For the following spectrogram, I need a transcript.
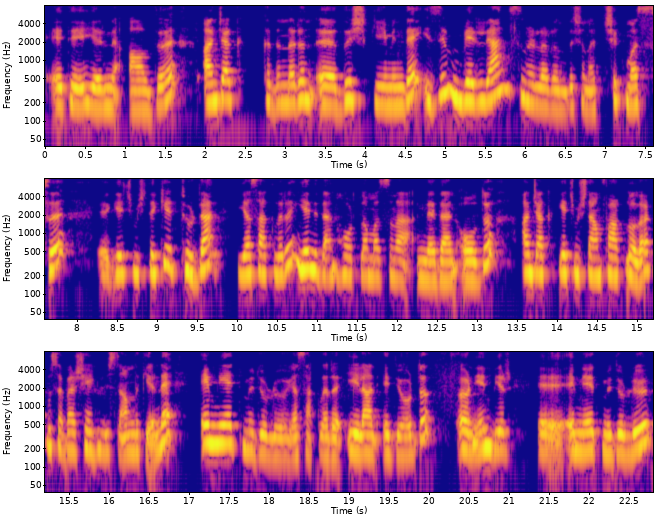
eteğin yerini aldı. Ancak kadınların e, dış giyiminde izin verilen sınırların dışına çıkması geçmişteki türden yasakların yeniden hortlamasına neden oldu. Ancak geçmişten farklı olarak bu sefer Şeyhülislamlık yerine Emniyet Müdürlüğü yasakları ilan ediyordu. Örneğin bir e, Emniyet Müdürlüğü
